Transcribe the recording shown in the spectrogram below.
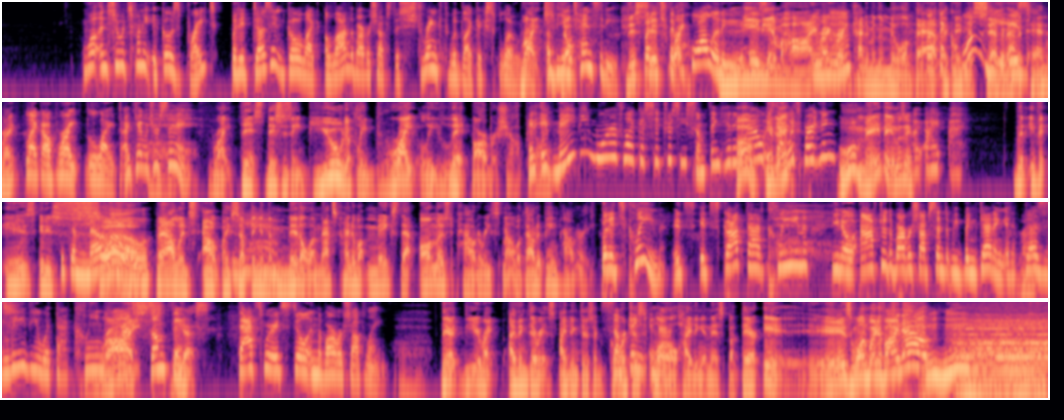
Well, and so it's funny, it goes bright, but it doesn't go like a lot of the barbershops, the strength would like explode. Right. Of the Nope. intensity. This but it's the right quality is Mm-hmm. medium high, right, right, kind of in the middle of that, But the like maybe a seven out of is- ten, right? like a bright light. I get what you're saying. Right. This this is a beautifully brightly lit barbershop. And y'all. it may be more of like a citrusy something hitting Oh, now. Is that think? what's brightening? Ooh, maybe. Let me see. I, I, I But if it is, it is It's a mellow- so balanced out by something in the middle, and that's kind of what makes that almost powdery smell without it being powdery. but it's clean. It's it's got that clean, you know, after the barbershop scent that we've been getting, and it does leave you with that clean, Right. fresh something. Yes. That's where it's still in the barbershop lane. Oh. There, you're right. I think there is. I think there's a gorgeous floral hiding in this, but there is one way to find out. All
